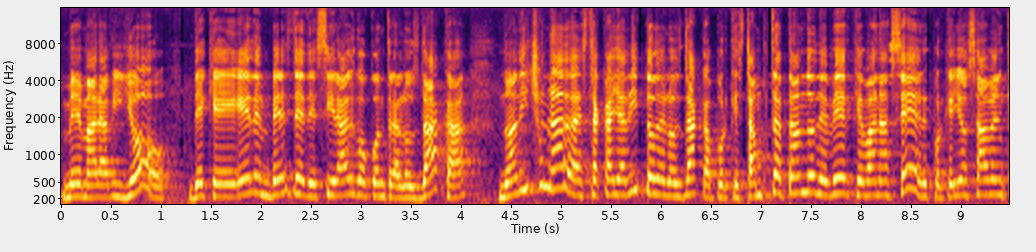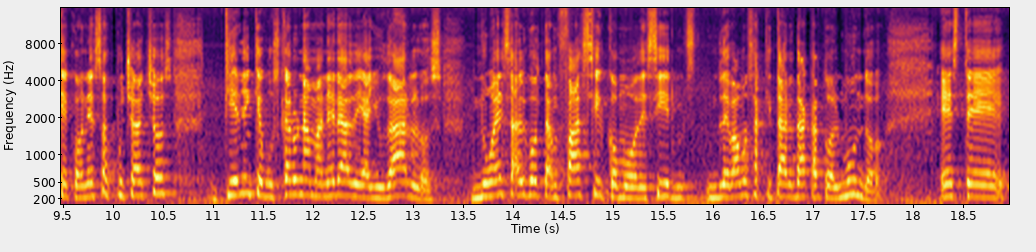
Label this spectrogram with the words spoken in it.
me maravilló de que él en vez de decir algo contra los DACA, no ha dicho nada, está calladito de los DACA porque están tratando de ver qué van a hacer, porque ellos saben que con esos muchachos tienen que buscar una manera de ayudarlos. No es algo tan fácil como decir, le vamos a quitar DACA a todo el mundo. Este,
